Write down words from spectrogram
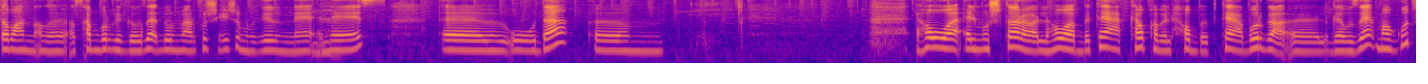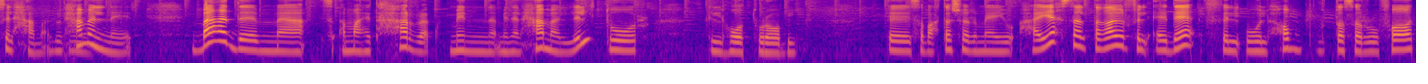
طبعا آه، أصحاب برج الجوزاء دول ما يعرفوش يعيشوا من غير نا- ناس آه وده هو المشترى اللي هو بتاع كوكب الحب بتاع برج آه، الجوزاء موجود في الحمل الحمل ناري بعد ما اما هيتحرك من من الحمل للثور اللي هو الترابي آه، 17 مايو هيحصل تغير في الأداء في ال- والحب والتصرفات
